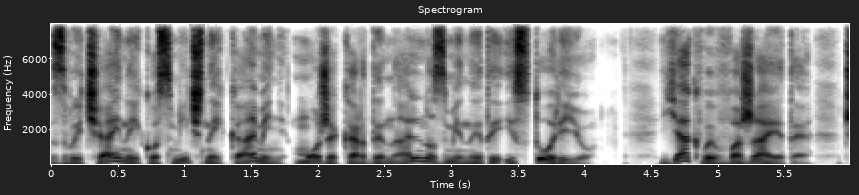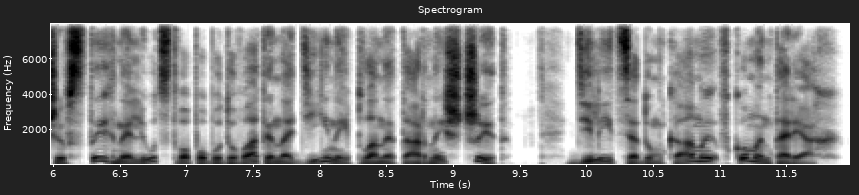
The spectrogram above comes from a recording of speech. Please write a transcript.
звичайний космічний камінь може кардинально змінити історію. Як ви вважаєте, чи встигне людство побудувати надійний планетарний щит? Діліться думками в коментарях.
